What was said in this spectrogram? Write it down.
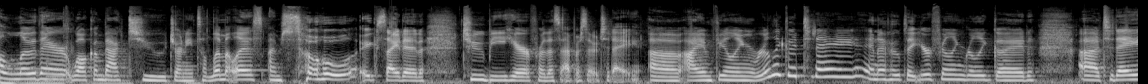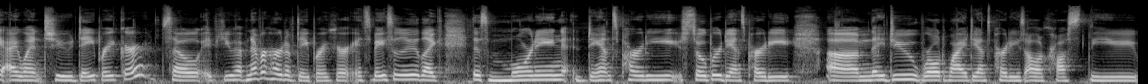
Hello there. Welcome back to Journey to Limitless. I'm so excited to be here for this episode today. Um, I am feeling really good today, and I hope that you're feeling really good. Uh, today, I went to Daybreaker. So, if you have never heard of Daybreaker, it's basically like this morning dance party, sober dance party. Um, they do worldwide dance parties all across the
